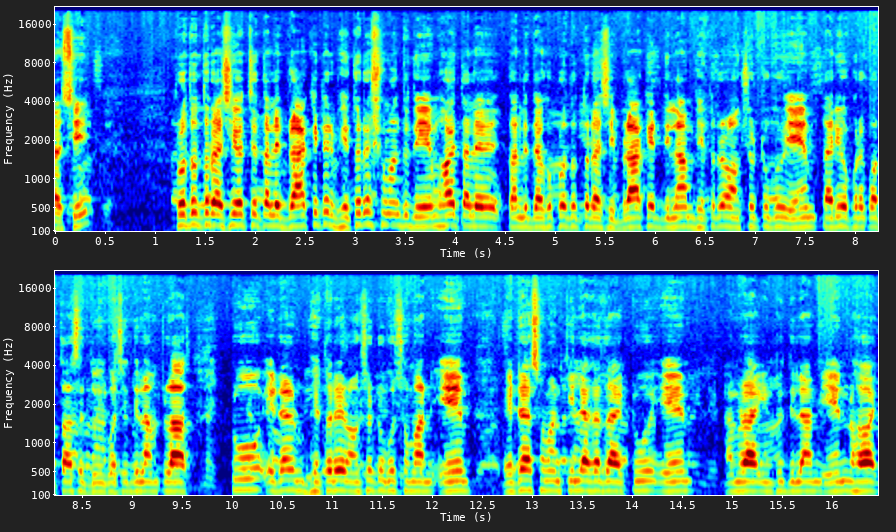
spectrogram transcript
রাশি। প্রদত্ত রাশি হচ্ছে তাহলে ব্রাকেটের ভেতরের সমান যদি এম হয়, তাহলে তাহলে দেখো প্রদত্ত রাশি। ব্রাকেট দিলাম, ভেতরের অংশটুকু এম তারই উপরে কত আছে? দুই বসে দিলাম প্লাস টু এটার ভেতরের অংশটুকু সমান এম এটা সমান কি লেখা যায়? টু এম আমরা ইন্টু দিলাম এন হয়,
